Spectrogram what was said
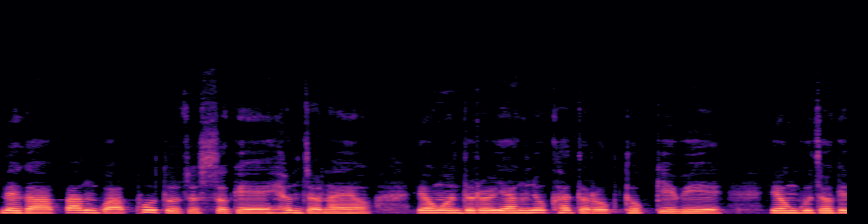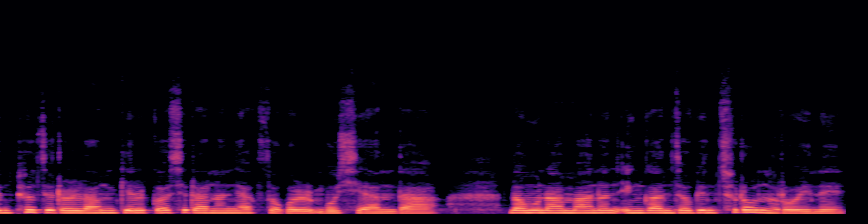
내가 빵과 포도주 속에 현존하여 영혼들을 양육하도록 돕기 위해 영구적인 표지를 남길 것이라는 약속을 무시한다. 너무나 많은 인간적인 추론으로 인해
